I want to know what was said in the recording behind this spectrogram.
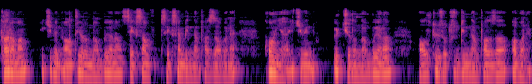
Karaman 2006 yılından bu yana 80, 80 binden fazla abone. Konya 2003 yılından bu yana 630 binden fazla abone.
